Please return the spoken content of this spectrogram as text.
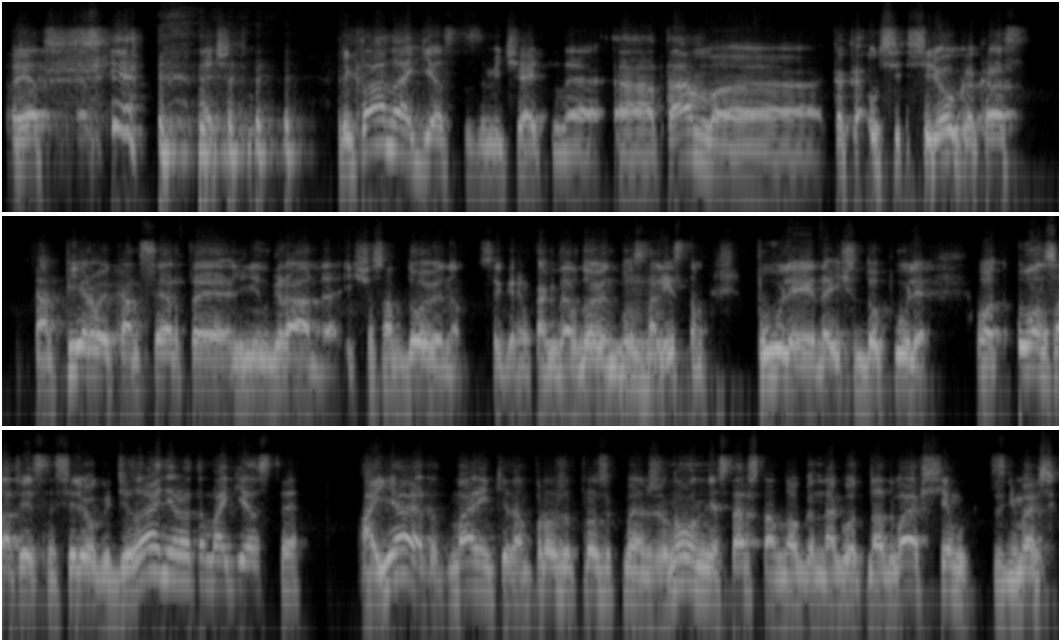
Это, значит, рекламное агентство замечательное. А, там э, как, у Серега как раз там первые концерты Ленинграда, еще с Авдовиным, с Игорем, когда Авдовин был mm-hmm. солистом, Пуля, да, еще до Пули. Вот. Он, соответственно, Серега дизайнер в этом агентстве, а я этот маленький там project менеджер. Ну, он мне старше там много, на год, на два. Всем занимаемся,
